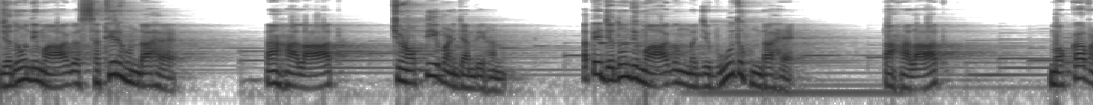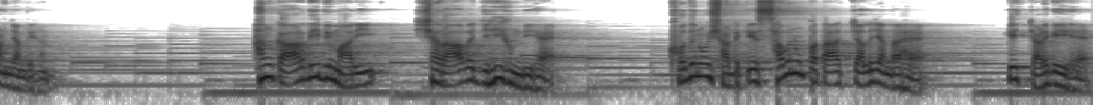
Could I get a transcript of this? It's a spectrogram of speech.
ਜਦੋਂ ਦਿਮਾਗ ਸਥਿਰ ਹੁੰਦਾ ਹੈ, ਤਾਂ ਹਾਲਾਤ ਚੁਣੌਤੀ ਬਣ ਜਾਂਦੇ ਹਨ ਅਤੇ ਜਦੋਂ ਦਿਮਾਗ ਮਜ਼ਬੂਤ ਹੁੰਦਾ ਹੈ, ਤਾਂ ਹਾਲਾਤ ਮੌਕਾ ਬਣ ਜਾਂਦੇ ਹਨ। ਹੰਕਾਰ ਦੀ ਬਿਮਾਰੀ ਸ਼ਰਾਬ ਜਿਹੀ ਹੁੰਦੀ ਹੈ। ਖੁਦ ਨੂੰ ਛੱਡ ਕੇ ਸਭ ਨੂੰ ਪਤਾ ਚੱਲ ਜਾਂਦਾ ਹੈ ਕਿ ਚੜ ਗਈ ਹੈ।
